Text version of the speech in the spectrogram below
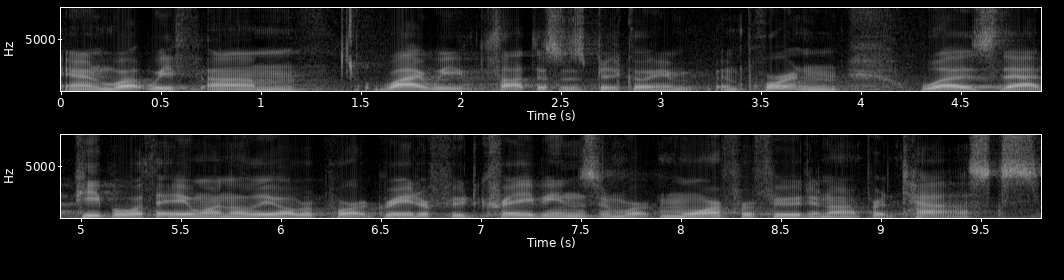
And what we, um, why we thought this was particularly important was that people with A1 allele report greater food cravings and work more for food in operant tasks.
